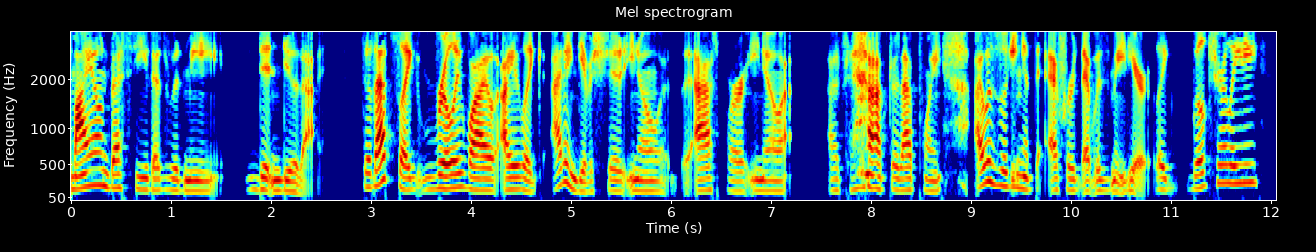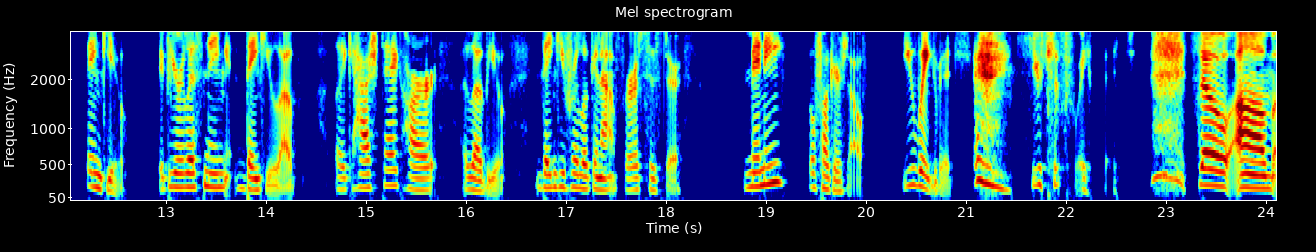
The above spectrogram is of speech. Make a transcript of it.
my own bestie that's with me didn't do that. So that's like really why I like, I didn't give a shit, you know, the ass part, you know, after that point. I was looking at the effort that was made here. Like, wheelchair lady, thank you. If you're listening, thank you, love. Like, hashtag heart, I love you. Thank you for looking out for a sister. Minnie, go fuck yourself. You wait, bitch. you just wait, bitch. So, um,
